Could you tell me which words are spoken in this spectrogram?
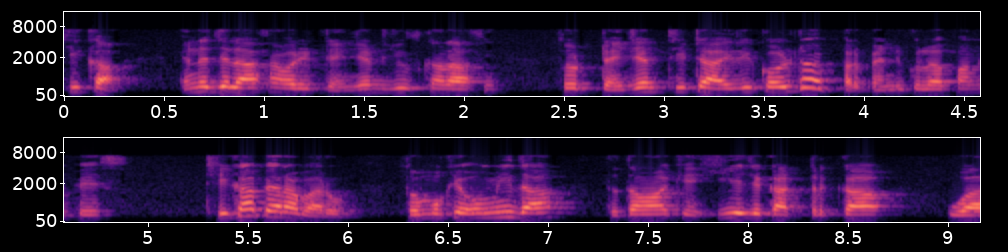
ठीकु आहे इन जे लाइ असां वरी टेंजेंट यूज़ कंदासीं सो टेंजेंट टू आहे परपेंडिकुलर फेस ठीकु प्यारा ॿारो त मूंखे उमेदु आहे त तव्हांखे हीअ जेका ट्रिक आहे उहा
